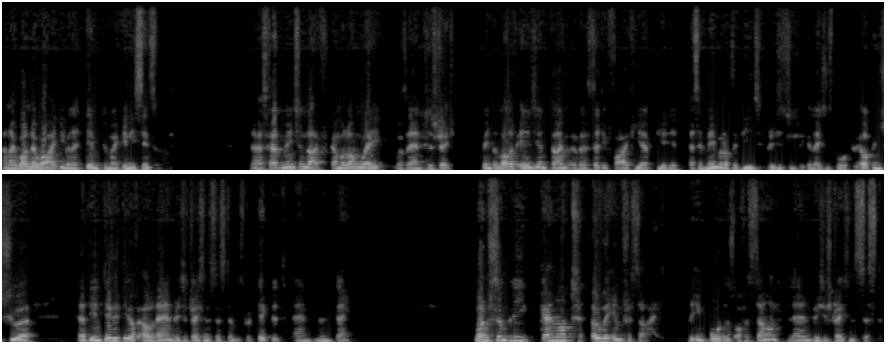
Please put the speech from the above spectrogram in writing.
and I wonder why I even attempt to make any sense of it. Now, as Gert mentioned, I've come a long way with land registration. Spent a lot of energy and time over a 35 year period as a member of the Deeds Registries Regulations Board to help ensure that the integrity of our land registration system is protected and maintained. One simply cannot overemphasize the importance of a sound land registration system.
